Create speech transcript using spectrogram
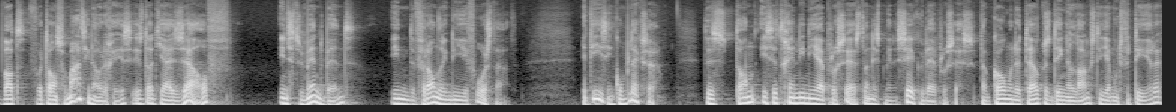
wat voor transformatie nodig is, is dat jij zelf instrument bent in de verandering die je voorstaat. En die is in complexer. Dus dan is het geen lineair proces, dan is het meer een circulair proces. Dan komen er telkens dingen langs die je moet verteren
